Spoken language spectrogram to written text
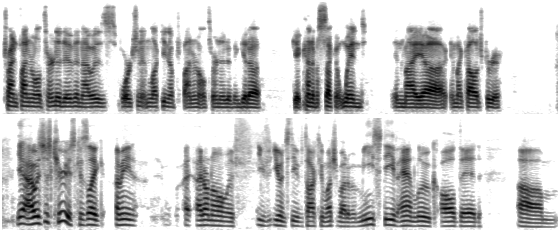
try and find an alternative. And I was fortunate and lucky enough to find an alternative and get a get kind of a second wind in my uh, in my college career. Yeah, I was just curious because, like, I mean, I, I don't know if you you and Steve have talked too much about it, but me, Steve, and Luke all did um,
